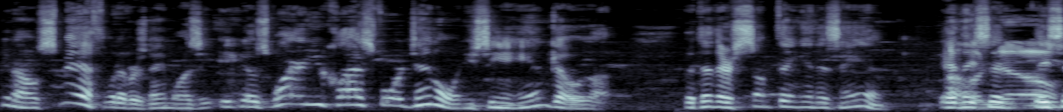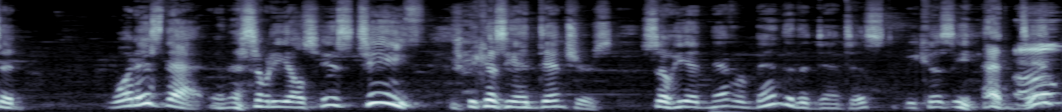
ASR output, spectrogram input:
you know, Smith, whatever his name was. He, he goes, "Why are you class four dental?" And you see a hand go up, but then there's something in his hand, and Oh, they said, no. they said, "What is that?" And then somebody yells, "His teeth," because he had dentures. So he had never been to the dentist because he had dentures. Oh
